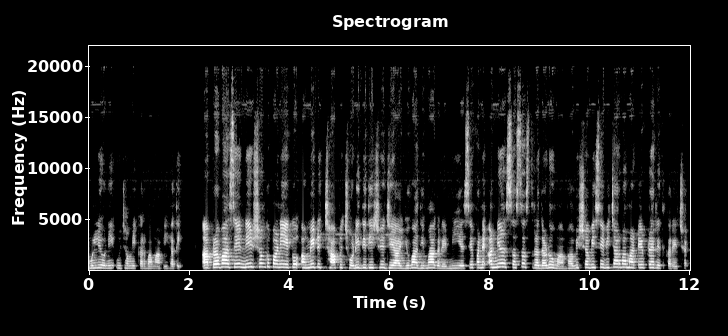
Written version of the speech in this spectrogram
મૂલ્યોની ઉજવણી કરવામાં આવી હતી. આ પ્રવાસે નિશંકપણે એક અમિટ છાપ છોડી દીધી છે, જે આ યુવા દિમાગને બીએસએફ અને અન્ય સશસ્ત્ર દળોમાં ભવિષ્ય વિશે વિચારવા માટે પ્રેરિત કરે છે.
